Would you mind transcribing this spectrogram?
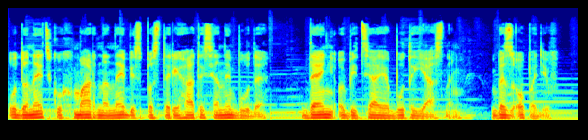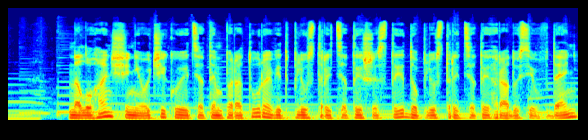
У Донецьку хмар на небі спостерігатися не буде. День обіцяє бути ясним, без опадів. На Луганщині очікується температура від плюс 36 до плюс 30 градусів в день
